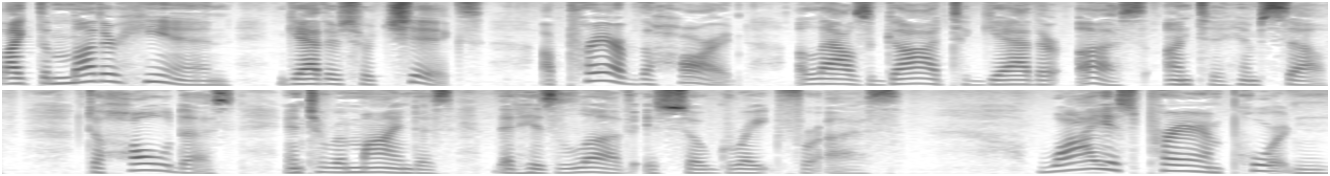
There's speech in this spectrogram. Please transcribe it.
Like the mother hen gathers her chicks, a prayer of the heart allows God to gather us unto Himself, to hold us, and to remind us that His love is so great for us. Why is prayer important,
